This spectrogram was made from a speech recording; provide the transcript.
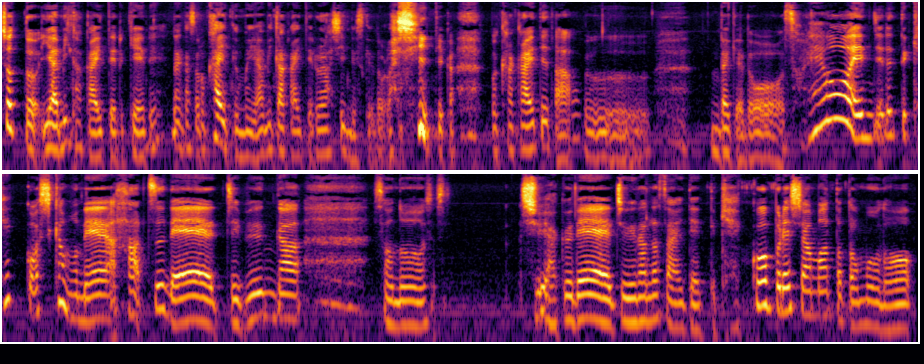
ちょっと闇抱えてる系ね。なんかそのカイ君も闇抱えてるらしいんですけどらしいっていうか、まあ、抱えてたうんだけどそれを演じるって結構しかもね初で自分がその主役で17歳でって結構プレッシャーもあったと思うの。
